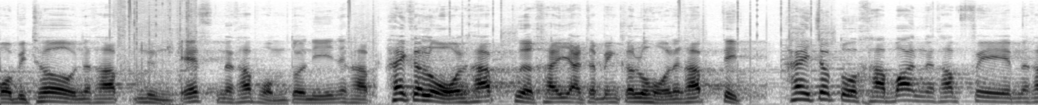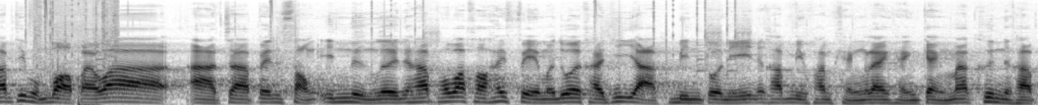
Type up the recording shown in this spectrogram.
Mobitel นะครับ 1S นะครับผมตัวนี้นะครับ ให้กระโหลกนะครับเผื่อใครอยากจะเป็นกระโหลกนะครับ ติดให้เจ้าตัวคาร์บอนนะครับเฟรมนะครับที่ผมบอกไปว่าอาจจะเป็น2 in 1เลยนะครับ เพราะว่าเขาให้เฟรมมาด้วยใครที่อยากบินตัวนี้นะครับมีความแข็งแรงแข็งแกร่งมากขึ้นนะครับ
